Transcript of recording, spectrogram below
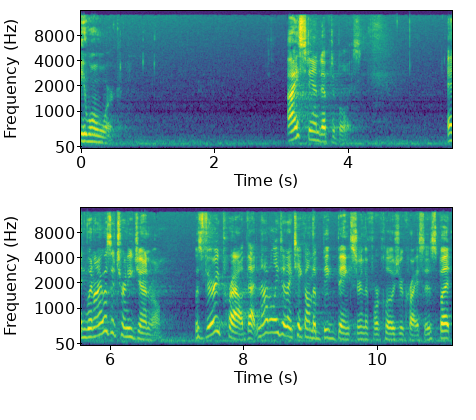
it won't work. I stand up to bullies. And when I was Attorney General, was very proud that not only did I take on the big banks during the foreclosure crisis, but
